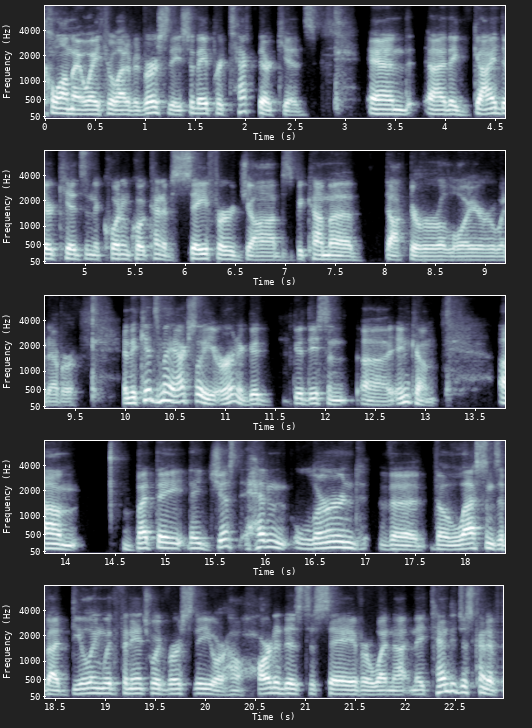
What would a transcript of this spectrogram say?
claw my way through a lot of adversity. So they protect their kids and uh, they guide their kids into quote unquote kind of safer jobs become a doctor or a lawyer or whatever. And the kids may actually earn a good good decent uh, income. Um, but they they just hadn't learned the the lessons about dealing with financial adversity or how hard it is to save or whatnot. And they tend to just kind of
